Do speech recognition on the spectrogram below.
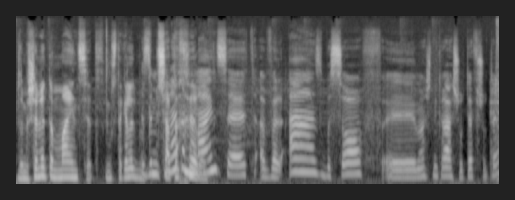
זה משנה את ה mindset, את מסתכלת קצת אחרת. זה משנה את ה mindset, אבל אז, בסוף, אה, מה שנקרא, שוטף שוטף.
